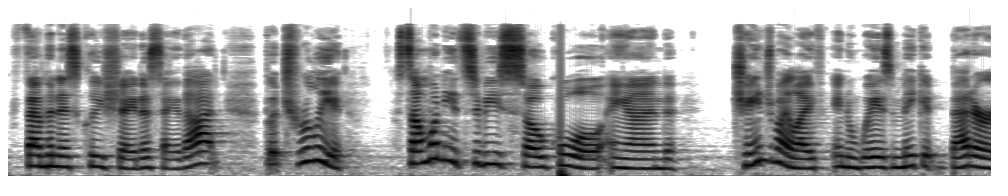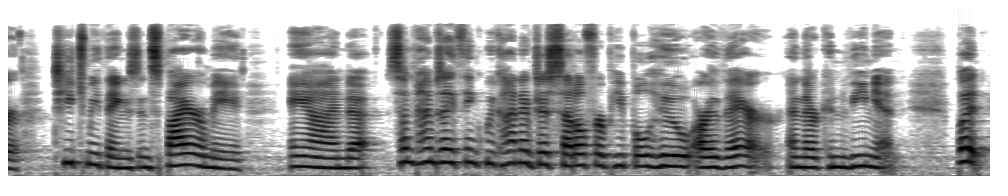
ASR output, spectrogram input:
feminist cliche to say that, but truly, someone needs to be so cool and change my life in ways, make it better, teach me things, inspire me. And sometimes I think we kind of just settle for people who are there and they're convenient. But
